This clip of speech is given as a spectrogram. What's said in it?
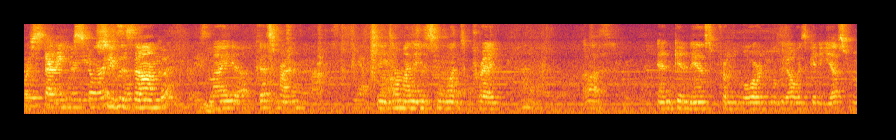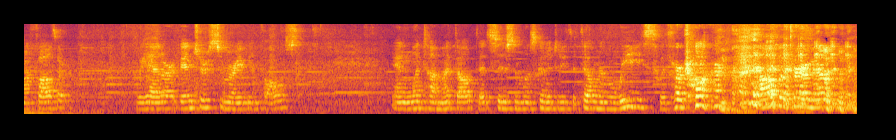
We're starting the story. She was um, my uh, best friend. Anytime I needed someone to pray uh, and get an answer from the Lord, we would always get a yes from my father. We had our adventures to Moravian Falls. And one time I thought that Susan was going to do the Thelma Louise with her car off of Prayer Mountain.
